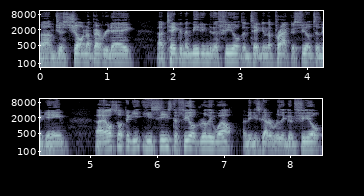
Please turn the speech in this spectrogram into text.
Um, just showing up every day, uh, taking the meeting to the field and taking the practice field to the game. I also think he, he sees the field really well. I think he's got a really good feel.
